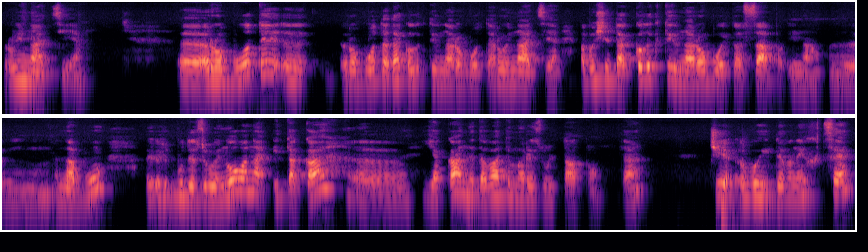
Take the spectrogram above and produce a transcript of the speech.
Руйнація Е, роботи, е, робота, да, колективна робота, руйнація. Або ще так, колективна робота САП і е, НАБУ буде зруйнована і така, яка не даватиме результату. Да? Чи вийде в них це?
